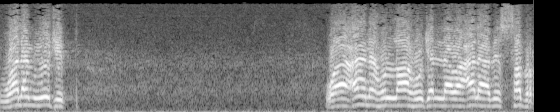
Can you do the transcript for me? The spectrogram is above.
ولم يجب. وأعانه الله جل وعلا بالصبر.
